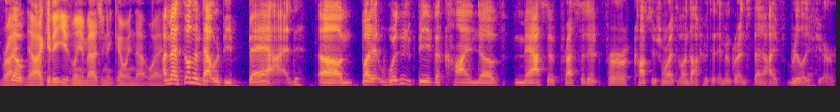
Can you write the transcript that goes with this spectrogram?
Right. So- now I could easily imagine it going that way. I mean, I still think that would be bad, um, but it wouldn't be the kind of massive precedent for constitutional rights of undocumented immigrants that I really fear.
